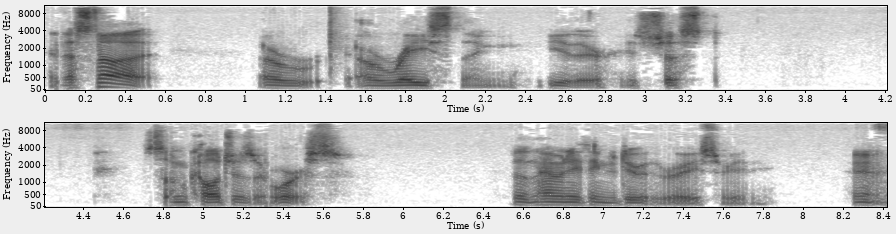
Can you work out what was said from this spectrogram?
and that's not a, a race thing either. It's just some cultures are worse. It doesn't have anything to do with race or anything. Yeah,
